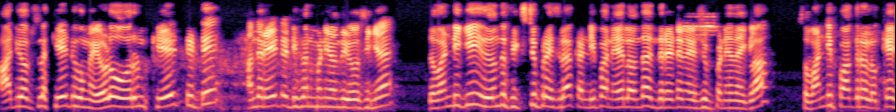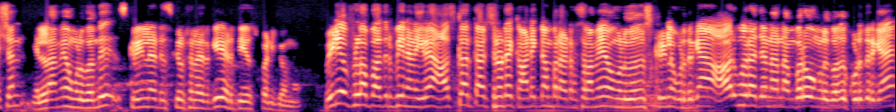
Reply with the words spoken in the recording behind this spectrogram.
ஆர்டிஓ ஆஃபீஸில் கேட்டுக்கோங்க. எவ்வளோ வரும்னு கேட்டுட்டு அந்த ரேட்டை டிஃபைன் பண்ணி வந்து யோசிங்க. இந்த வண்டிக்கு இது வந்து ஃபிக்ஸ்டு ப்ரைஸில் கண்டிப்பாக நேரில் வந்து இந்த ரேட்டை நெகோஷியேட் பண்ணி வாங்கிக்கலாம் ஸோ வண்டி பார்க்குற லொக்கேஷன் எல்லாமே உங்களுக்கு வந்து ஸ்க்ரீனில் டிஸ்கிரிப்ஷனில் இருக்குது எடுத்து யூஸ் பண்ணிக்கோங்க. வீடியோ ஃபுல்லாக பார்த்துருப்பீங்கன்னு நினைக்கிறேன். ஆஸ்கார் கார்ஸினோட கான்டாக்ட் நம்பர் அட்ரஸ் எல்லாமே உங்களுக்கு வந்து ஸ்க்ரீனில் கொடுத்துருக்கேன். ஆர்முராஜ் நம்பரும் உங்களுக்கு வந்து கொடுத்துருக்கேன்.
